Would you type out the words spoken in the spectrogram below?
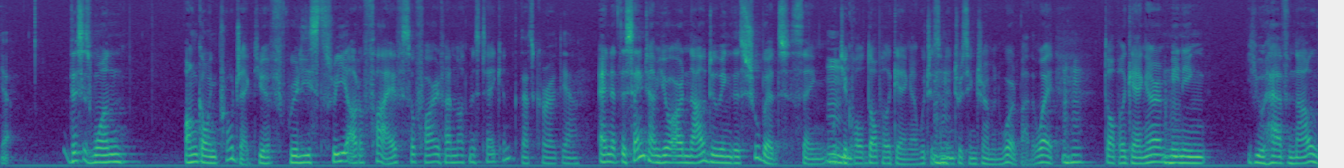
Yeah. This is one ongoing project. You have released three out of five so far, if I'm not mistaken. That's correct, yeah. And at the same time, you are now doing this Schubert thing, mm. what you call Doppelgänger, which is mm-hmm. an interesting German word, by the way. Mm-hmm. Doppelgänger, mm-hmm. meaning you have now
